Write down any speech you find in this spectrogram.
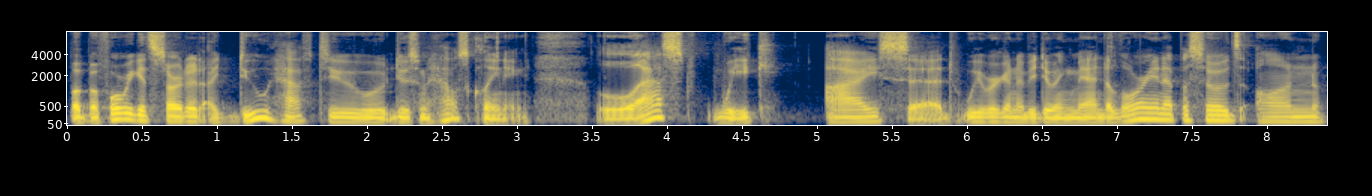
But before we get started, I do have to do some house cleaning. Last week, I said we were going to be doing Mandalorian episodes on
